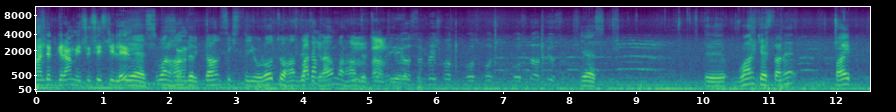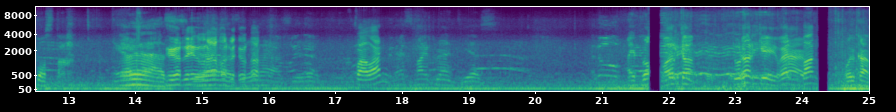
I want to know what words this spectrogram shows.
hundred gram is sixty লে Yes, 100 gram 60 euro, 200 Badam lan. gram 120 tamam. euro. Yiyorsun 5 pot, post, post, posta atıyorsun. Yes. Uh, one kestane, five posta. Yes. Öyle yes, var, yes, öyle var. yes. Power Yes, my friend. Yes. Brought. Welcome. Turkey. Welcome. Welcome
